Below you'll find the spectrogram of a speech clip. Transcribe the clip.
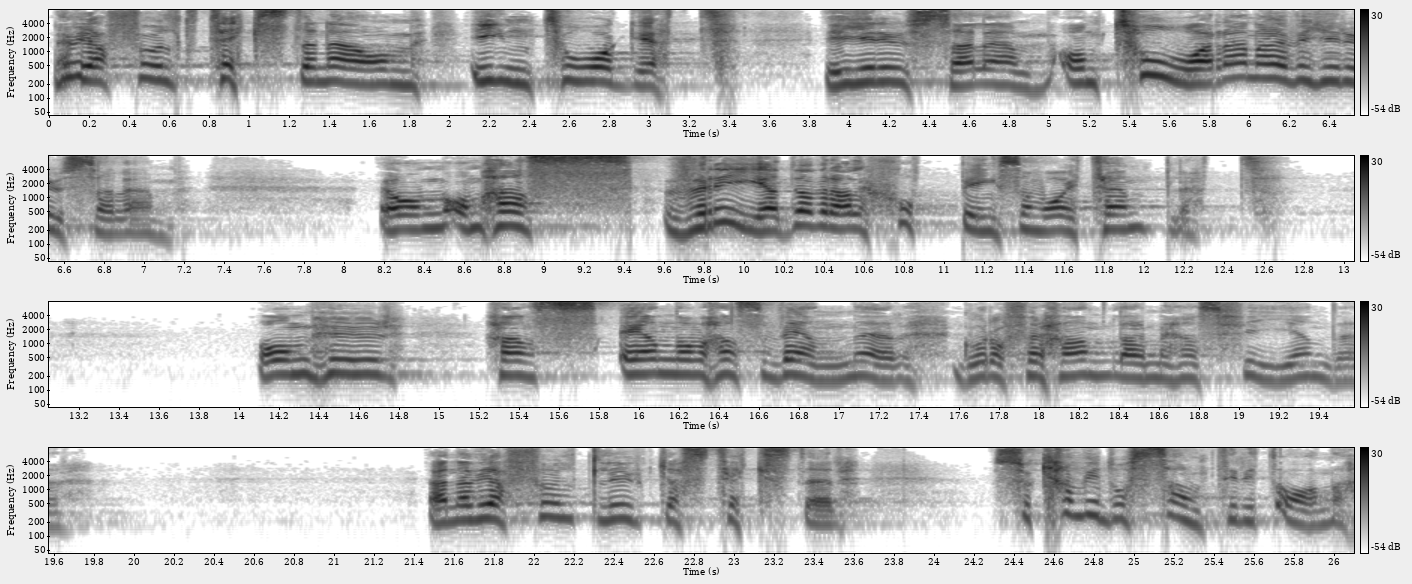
när vi har följt texterna om intåget i Jerusalem, om tårarna över Jerusalem, om, om hans vrede över all shopping som var i templet om hur hans, en av hans vänner går och förhandlar med hans fiender. Ja, när vi har följt Lukas texter så kan vi då samtidigt ana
